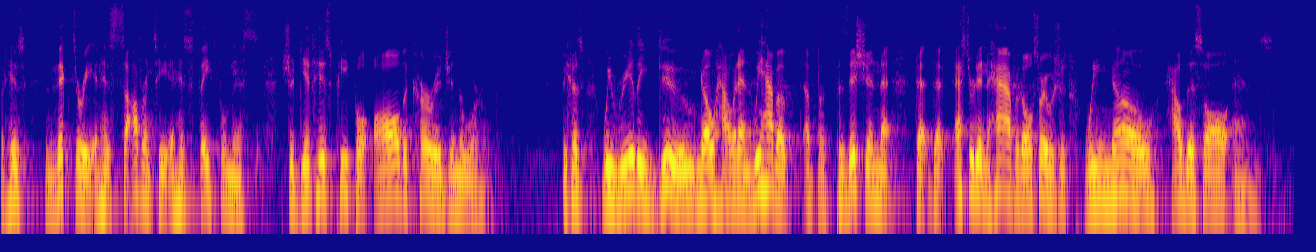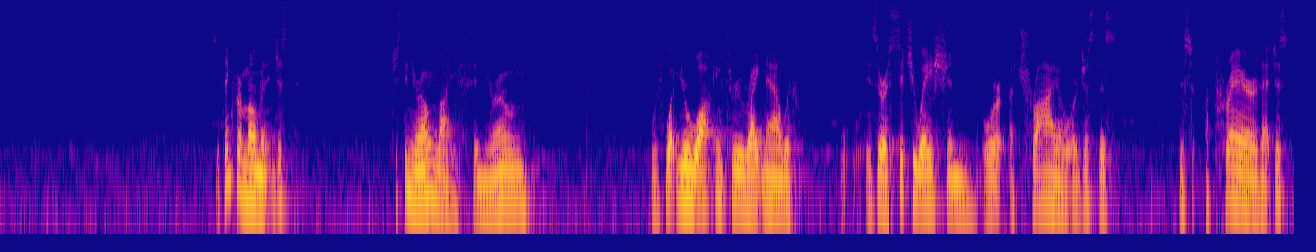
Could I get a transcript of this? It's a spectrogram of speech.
But his victory and his sovereignty and his faithfulness should give his people all the courage in the world because we really do know how it ends. We have a, a, a, position that, that, that Esther didn't have for the whole story, which is we know how this all ends. So think for a moment, just, just in your own life, in your own, with what you're walking through right now, with is there a situation or a trial or just this, this a prayer that just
